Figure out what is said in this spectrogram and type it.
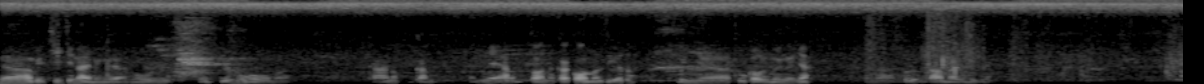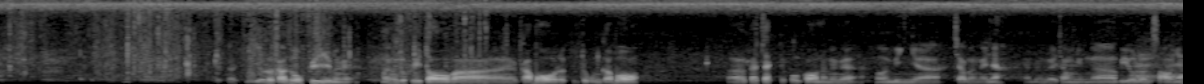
Chuyến à, vị trí trên này mình à, ngồi hơn tiếng đồng hồ mà cá nó cắn cắn nhẹ lắm. Toàn là cá con nó dĩa thôi. Mình à, thu câu cho mọi người nhé số lượng cá hôm nay của mình này. Chủ yếu là cá rô phi mình ạ. Mấy con rô phi to và cá bò được chục con cá bò. À, cá chạch thì con con thôi mình ạ. Thôi mình chào mọi người nhé hẹn mọi người trong những video lần sau nhé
